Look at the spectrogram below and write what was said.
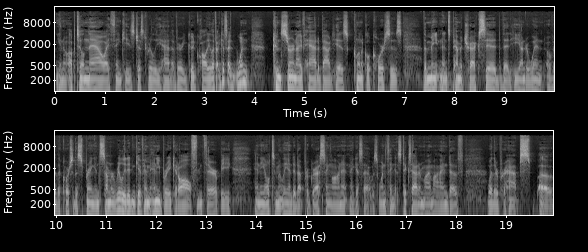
You know, up till now, I think he's just really had a very good quality of life. I guess I, one concern I've had about his clinical courses, the maintenance pemetrexed that he underwent over the course of the spring and summer really didn't give him any break at all from therapy, and he ultimately ended up progressing on it. And I guess that was one thing that sticks out in my mind of whether perhaps a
